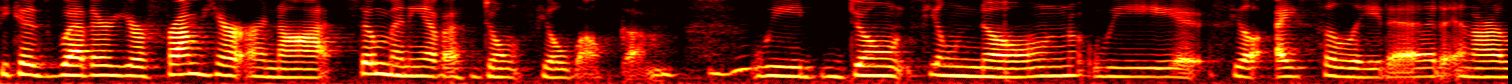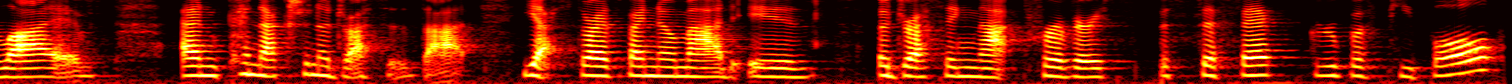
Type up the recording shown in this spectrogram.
Because whether you're from here or not, so many of us don't feel welcome. Mm-hmm. We don't feel known. We feel isolated in our lives. And Connection addresses that. Yes, Threads by Nomad is addressing that for a very specific group of people.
